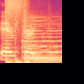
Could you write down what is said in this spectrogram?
Yeah, we're starting.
